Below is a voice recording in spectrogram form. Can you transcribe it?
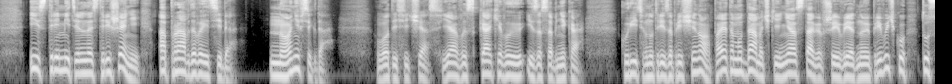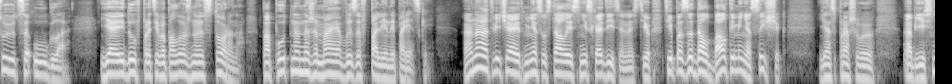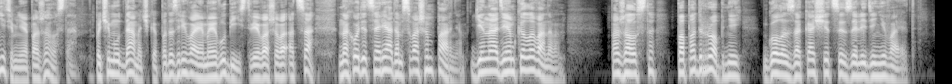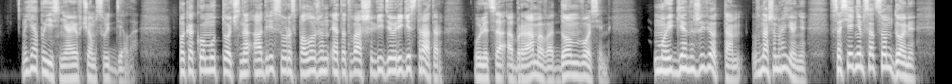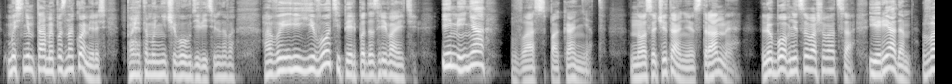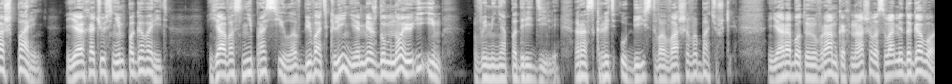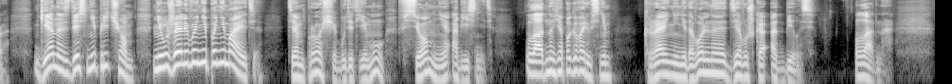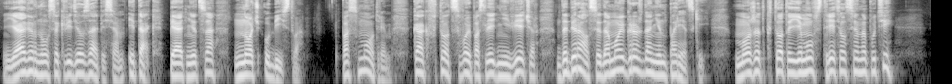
и стремительность решений оправдывает себя. Но не всегда. Вот и сейчас я выскакиваю из особняка — Курить внутри запрещено, поэтому дамочки, не оставившие вредную привычку, тусуются у угла. Я иду в противоположную сторону, попутно нажимая вызов Полины Порецкой. Она отвечает мне с усталой снисходительностью, типа «задолбал ты меня, сыщик». Я спрашиваю «объясните мне, пожалуйста, почему дамочка, подозреваемая в убийстве вашего отца, находится рядом с вашим парнем, Геннадием Колывановым?» «Пожалуйста, поподробней», — голос заказчицы заледеневает. Я поясняю, в чем суть дела. «По какому точно адресу расположен этот ваш видеорегистратор?» Улица Абрамова, дом 8. Мой Гена живет там, в нашем районе, в соседнем с отцом доме. Мы с ним там и познакомились, поэтому ничего удивительного. А вы и его теперь подозреваете? И меня? Вас пока нет. Но сочетание странное. Любовница вашего отца. И рядом ваш парень. Я хочу с ним поговорить. Я вас не просила вбивать клинья между мною и им. Вы меня подрядили раскрыть убийство вашего батюшки. Я работаю в рамках нашего с вами договора. Гена здесь ни при чем. Неужели вы не понимаете? Тем проще будет ему все мне объяснить. Ладно, я поговорю с ним. Крайне недовольная девушка отбилась. Ладно. Я вернулся к видеозаписям. Итак, пятница, ночь убийства. Посмотрим, как в тот свой последний вечер добирался домой гражданин Порецкий. Может, кто-то ему встретился на пути?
